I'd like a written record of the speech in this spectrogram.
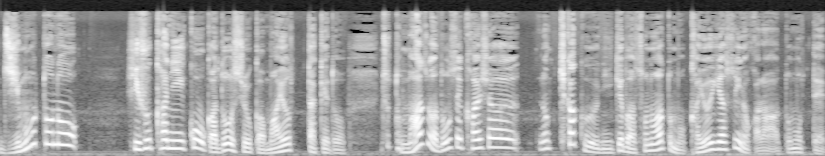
地元の皮膚科に行こうかどうしようか迷ったけどちょっとまずはどうせ会社の近くに行けばその後も通いやすいのかなと思って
